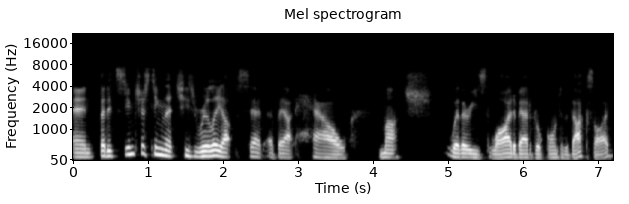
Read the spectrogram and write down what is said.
And but it's interesting that she's really upset about how much whether he's lied about it or gone to the dark side.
